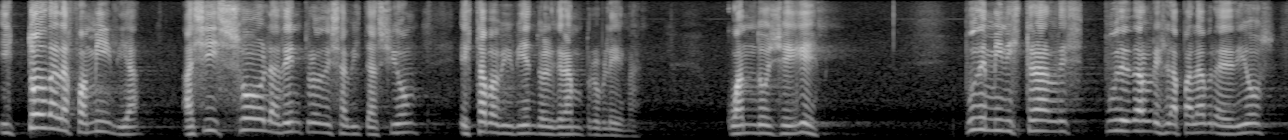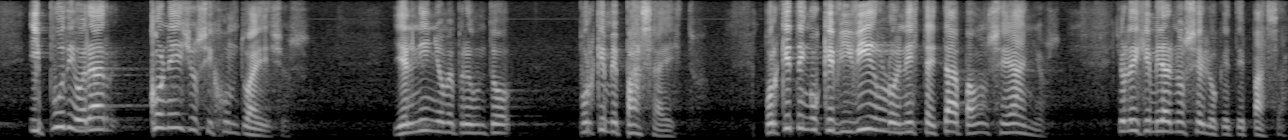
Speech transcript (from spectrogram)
Y toda la familia, allí sola dentro de esa habitación, estaba viviendo el gran problema. Cuando llegué, pude ministrarles, pude darles la palabra de Dios y pude orar con ellos y junto a ellos. Y el niño me preguntó, ¿por qué me pasa esto? ¿Por qué tengo que vivirlo en esta etapa, 11 años? Yo le dije, mira, no sé lo que te pasa.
